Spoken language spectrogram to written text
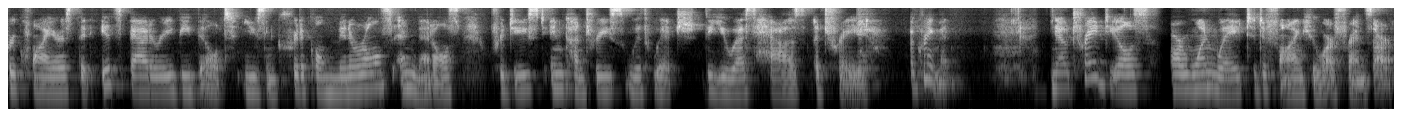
requires that its battery be built using critical minerals and metals produced in countries with which the U.S. has a trade agreement. Now, trade deals are one way to define who our friends are.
